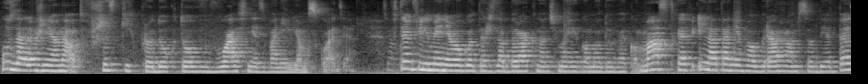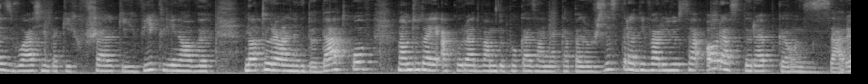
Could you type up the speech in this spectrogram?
uzależniona od wszystkich produktów właśnie z wanilią w składzie. Tym filmie nie mogło też zabraknąć mojego modowego must have i lata nie wyobrażam sobie bez właśnie takich wszelkich wiklinowych, naturalnych dodatków. Mam tutaj akurat Wam do pokazania kapelusz ze Stradivariusa oraz torebkę z Zary.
